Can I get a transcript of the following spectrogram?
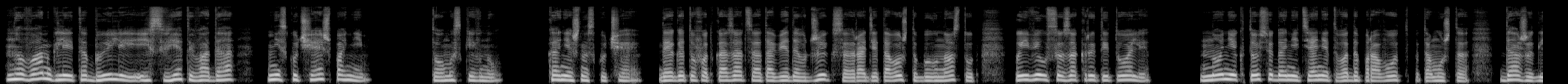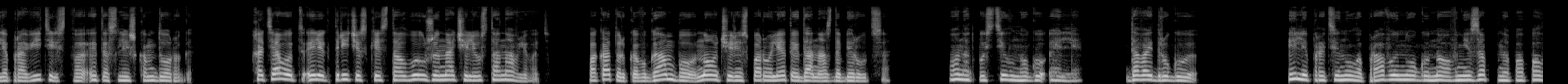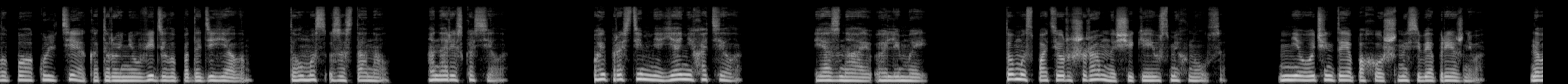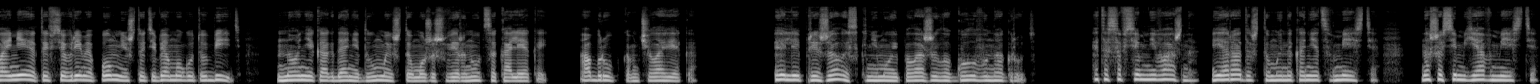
«Но в Англии-то были и свет, и вода. Не скучаешь по ним?» Томас кивнул. «Конечно, скучаю. Да я готов отказаться от обеда в Джикса ради того, чтобы у нас тут появился закрытый туалет. Но никто сюда не тянет водопровод, потому что даже для правительства это слишком дорого. Хотя вот электрические столбы уже начали устанавливать. Пока только в Гамбо, но через пару лет и до нас доберутся». Он отпустил ногу Элли. «Давай другую». Элли протянула правую ногу, но внезапно попала по оккульте, которую не увидела под одеялом. Томас застонал. Она резко села. «Ой, прости меня, я не хотела». «Я знаю, Элли Мэй». Томас потер шрам на щеке и усмехнулся. «Не очень-то я похож на себя прежнего. На войне ты все время помнишь, что тебя могут убить, но никогда не думаешь, что можешь вернуться калекой, обрубком человека». Элли прижалась к нему и положила голову на грудь. «Это совсем не важно. Я рада, что мы, наконец, вместе. Наша семья вместе.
